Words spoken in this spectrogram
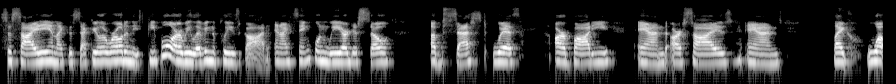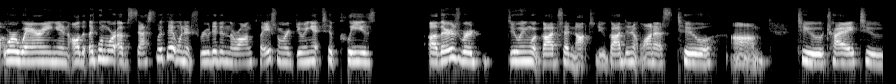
society and like the secular world and these people or are we living to please god? And i think when we are just so obsessed with our body and our size and like what we're wearing and all that like when we're obsessed with it when it's rooted in the wrong place when we're doing it to please others we're doing what god said not to do. God didn't want us to um to try to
